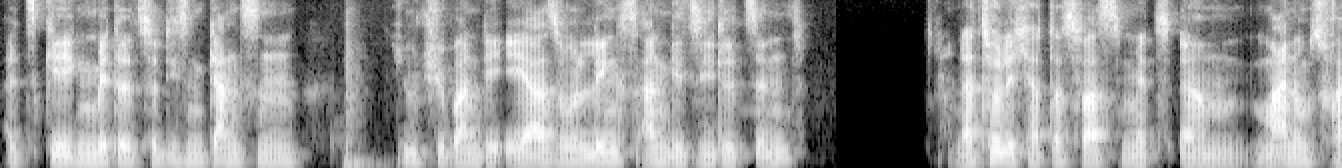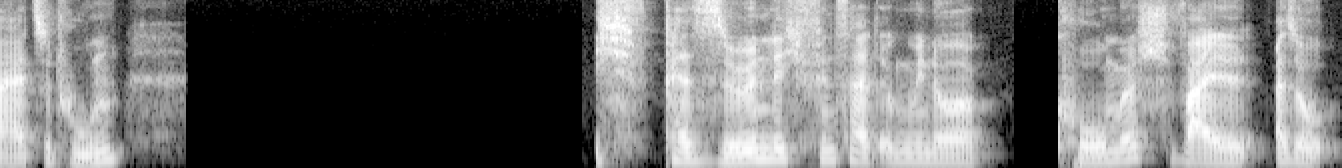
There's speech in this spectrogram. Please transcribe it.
als Gegenmittel zu diesen ganzen YouTubern, die eher so links angesiedelt sind. Natürlich hat das was mit ähm, Meinungsfreiheit zu tun. Ich persönlich finde es halt irgendwie nur komisch, weil, also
